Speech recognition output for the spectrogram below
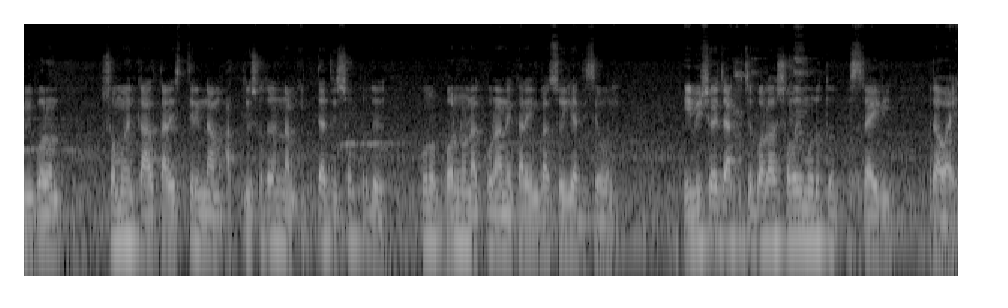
বিবরণ সময়কাল তার স্ত্রীর নাম, আত্মীয় স্বজনের নাম ইত্যাদি সম্পর্কে কোনো বর্ণনা কোরআনে কারিম বা সহিয়াদিসেও নেই এই বিষয়ে যা কিছু বলা হয় সবাই মূলত ইসরায়েলি রাওয়ায়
